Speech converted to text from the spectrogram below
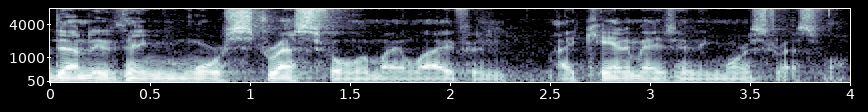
done anything more stressful in my life, and I can't imagine anything more stressful.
